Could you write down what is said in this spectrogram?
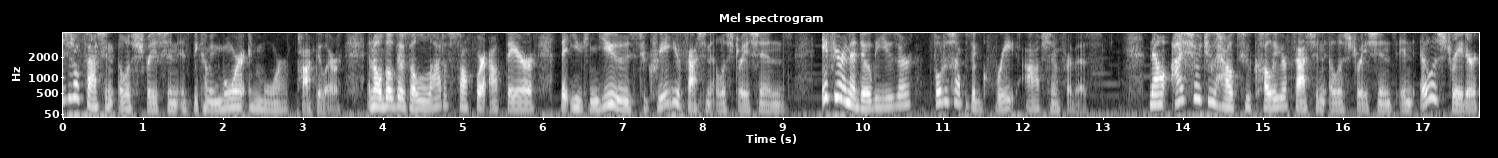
Digital fashion illustration is becoming more and more popular. And although there's a lot of software out there that you can use to create your fashion illustrations, if you're an Adobe user, Photoshop is a great option for this. Now, I showed you how to color your fashion illustrations in Illustrator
